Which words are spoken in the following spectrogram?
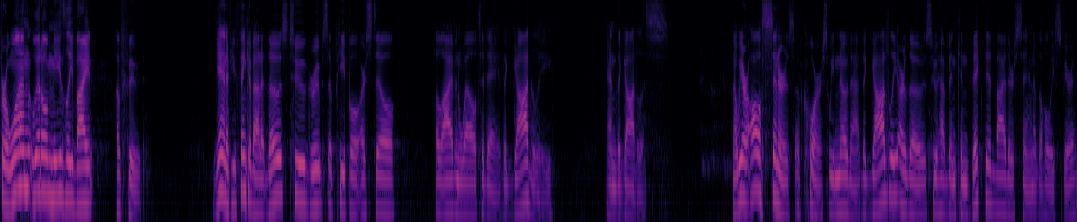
for one little measly bite of food. Again, if you think about it, those two groups of people are still alive and well today the godly and the godless. Now, we are all sinners, of course, we know that. The godly are those who have been convicted by their sin of the Holy Spirit,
